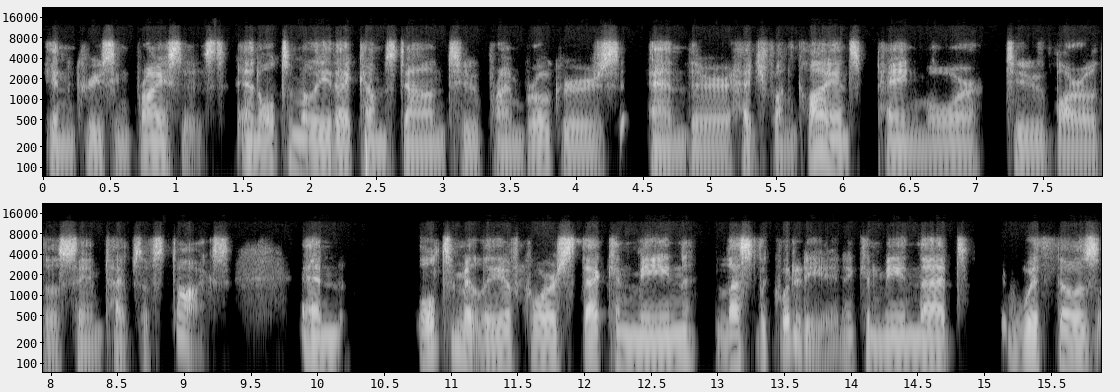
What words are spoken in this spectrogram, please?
increasing prices. And ultimately, that comes down to prime brokers and their hedge fund clients paying more to borrow those same types of stocks. And ultimately, of course, that can mean less liquidity. And it can mean that with those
